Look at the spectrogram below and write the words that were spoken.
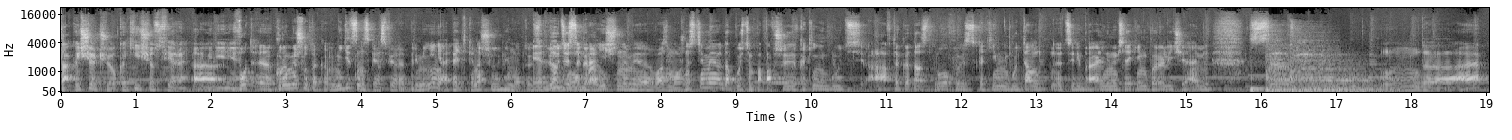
Так, еще что? Какие еще сферы А, применения? Вот, э, кроме шуток, медицинская сфера применения, опять-таки, наша любимая. То есть Это люди с бомба. ограниченными возможностями, допустим, попавшие в какие-нибудь автокатастрофы с какими-нибудь там э, церебральными всякими параличами, с... Да,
